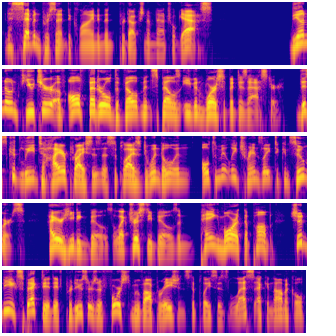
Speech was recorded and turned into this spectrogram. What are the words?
and a 7% decline in the production of natural gas. The unknown future of all federal development spells even worse of a disaster. This could lead to higher prices as supplies dwindle and ultimately translate to consumers. Higher heating bills, electricity bills, and paying more at the pump should be expected if producers are forced to move operations to places less economical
